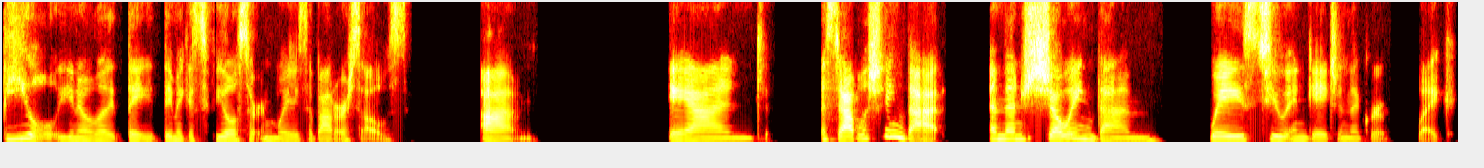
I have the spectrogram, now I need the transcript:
feel, you know, like they they make us feel certain ways about ourselves. Um, and establishing that and then showing them ways to engage in the group like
